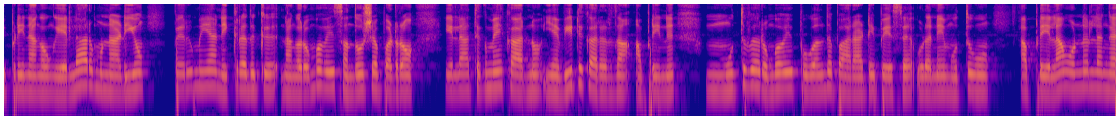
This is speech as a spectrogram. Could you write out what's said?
இப்படி நாங்கள் உங்கள் எல்லார் முன்னாடியும் பெருமையாக நிற்கிறதுக்கு நாங்கள் ரொம்பவே சந்தோஷப்படுறோம். எல்லாத்துக்குமே காரணம் என் வீட்டுக்காரர் தான் அப்படின்னு முத்துவை ரொம்பவே புகழ்ந்து பாராட்டி பேச உடனே முத்துவும் அப்படியெல்லாம் ஒன்றும் இல்லைங்க.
